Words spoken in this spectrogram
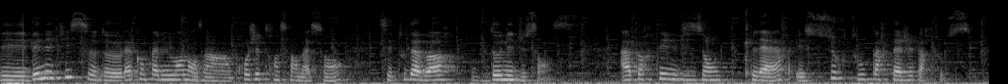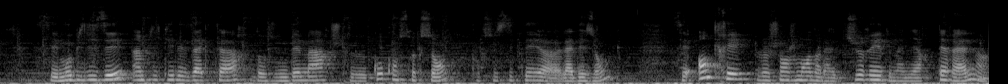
Les bénéfices de l'accompagnement dans un projet de transformation, c'est tout d'abord donner du sens, apporter une vision claire et surtout partagée par tous. C'est mobiliser, impliquer les acteurs dans une démarche de co-construction pour susciter euh, l'adhésion. C'est ancrer le changement dans la durée de manière pérenne.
